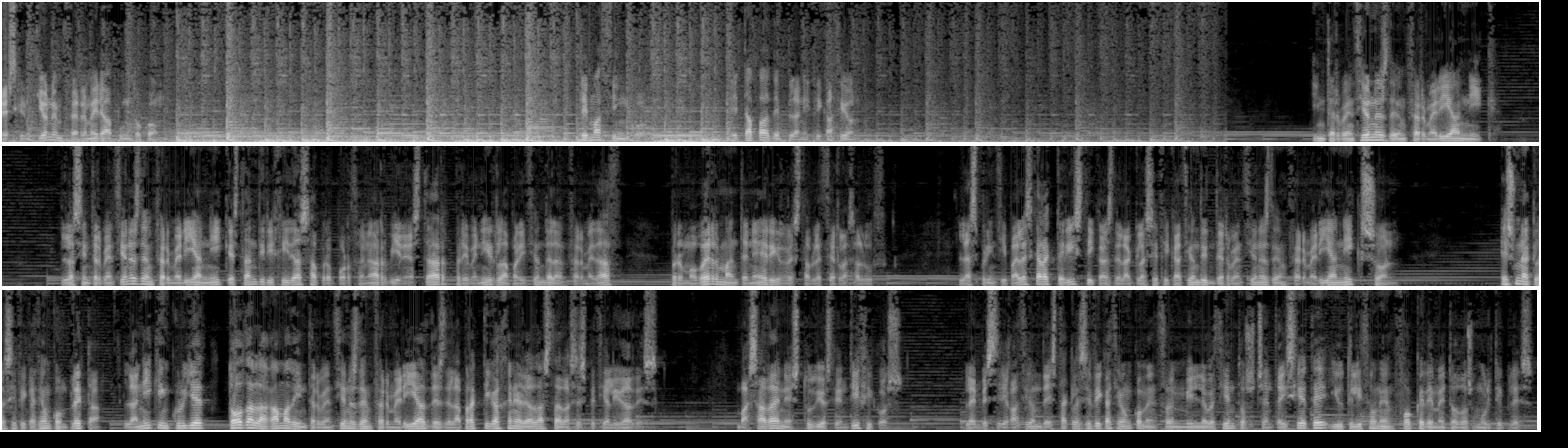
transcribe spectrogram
Prescripciónenfermera.com Tema 5. Etapa de planificación. Intervenciones de enfermería NIC. Las intervenciones de enfermería NIC están dirigidas a proporcionar bienestar, prevenir la aparición de la enfermedad, promover, mantener y restablecer la salud. Las principales características de la clasificación de intervenciones de enfermería NIC son es una clasificación completa. La NIC incluye toda la gama de intervenciones de enfermería desde la práctica general hasta las especialidades. Basada en estudios científicos. La investigación de esta clasificación comenzó en 1987 y utiliza un enfoque de métodos múltiples.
